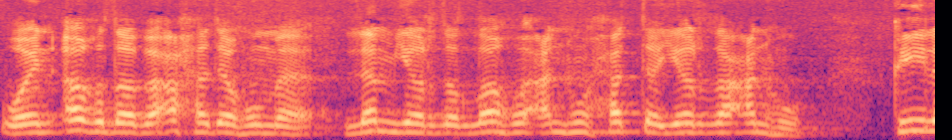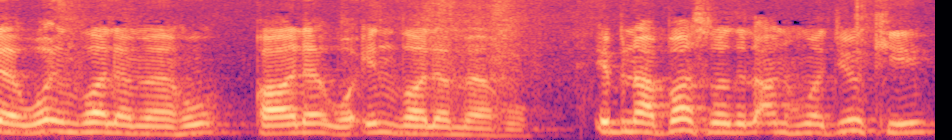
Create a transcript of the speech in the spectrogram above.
وإن أغضب أحدهما لم يرضى الله عنه حتى يرضى عنه Kile ve in zalemahu kale ve in zalemahu. İbn Abbas radıyallahu anhuma diyor ki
